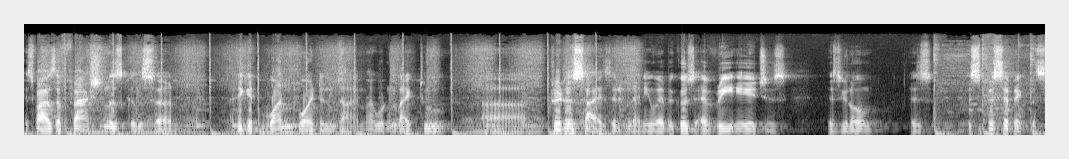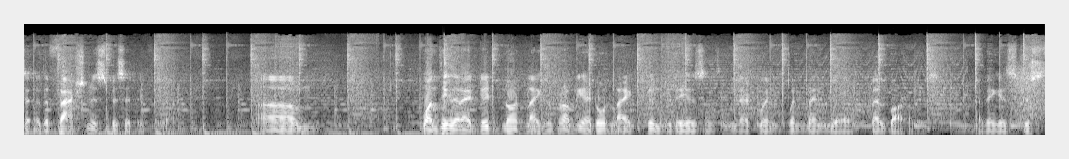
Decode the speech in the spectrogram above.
As far as the fashion is concerned, I think at one point in time, I wouldn't like to uh, criticize it in any way because every age is, is you know, is, is specific. The, the fashion is specific. Um, one thing that I did not like, and probably I don't like till today, is something that when, when men wear bell bottoms. I think it's just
